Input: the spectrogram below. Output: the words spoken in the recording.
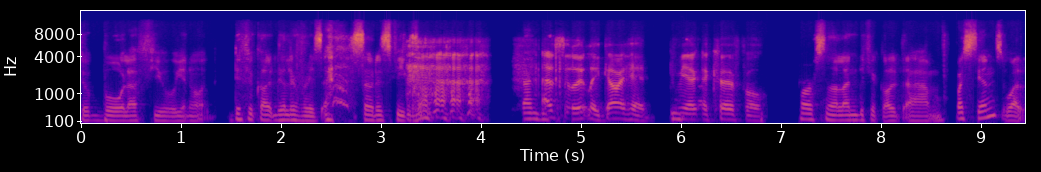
to bowl a few, you know, difficult deliveries, so to speak. and Absolutely. Go ahead. Give me a, a curveball. Personal and difficult um, questions. Well,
